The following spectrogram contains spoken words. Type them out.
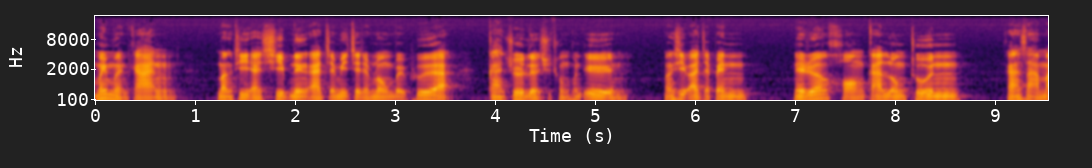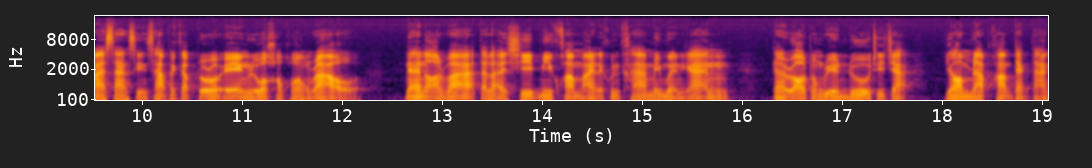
ไม่เหมือนกัน บางทีอาชีพหนึ่งอาจจะมีเจตจำนงไปเพื่อการช่วยเหลือชีวิตของคนอื่น บางอาชีพอาจจะเป็นในเรื่องของการลงทุน การสามารถสร้างสินทรัพย์ให้กับตัวเราเอง หรือว่าครอบครัวของเรา แน่นอนว่าแต่ละอาชีพมีความหมายและคุณค่าไม่เหมือนกัน แต่เราต้องเรียนรู้ที่จะ ยอมรับความแตกต่าง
